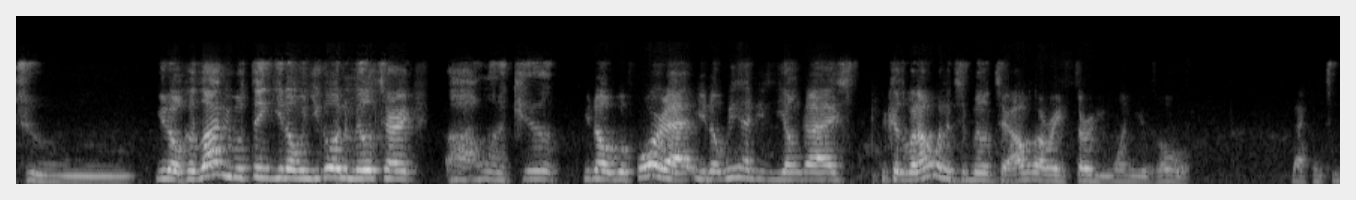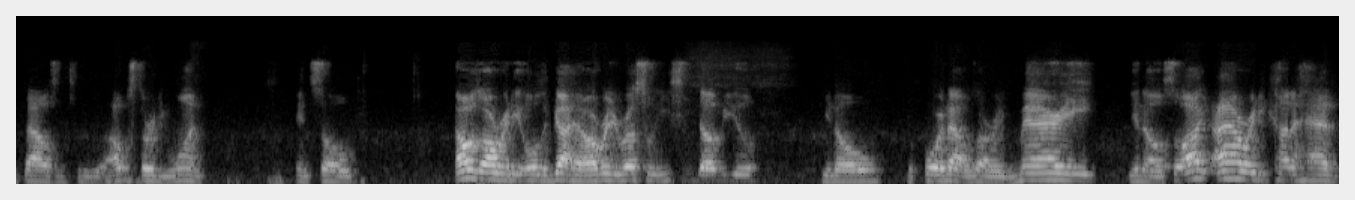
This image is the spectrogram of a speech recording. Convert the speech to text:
to you know, because a lot of people think, you know, when you go in the military, oh, I want to kill. You know, before that, you know, we had these young guys because when I went into the military, I was already 31 years old back in 2002. I was 31, and so I was already older guy. I had already wrestled ECW. You know, before that, I was already married. You know, so I, I already kind of had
